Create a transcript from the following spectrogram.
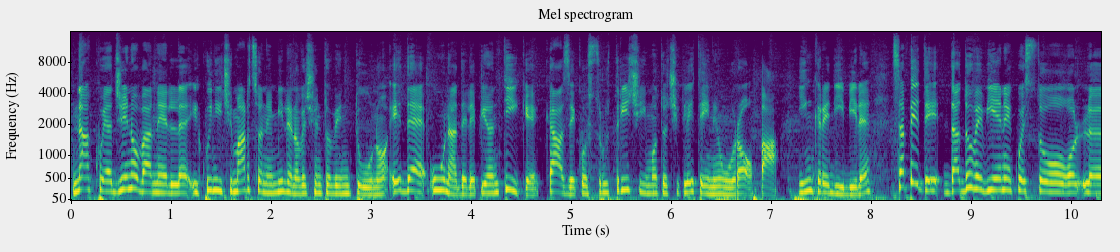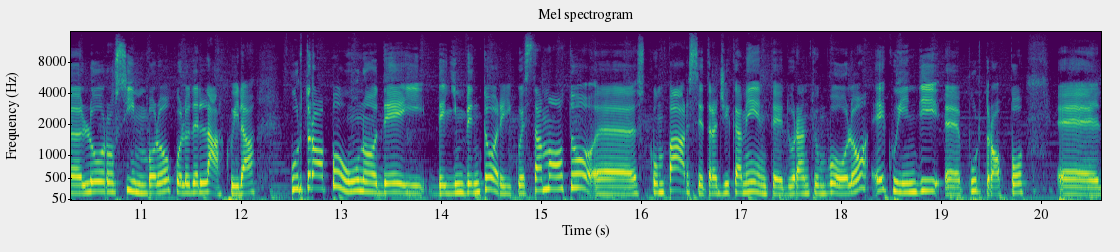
nacque a Genova nel, il 15 marzo nel 1921 ed è una delle più antiche case costruttrici di motociclette in Europa incredibile. Sapete da dove viene questo l- loro simbolo, quello dell'aquila? Purtroppo uno dei, degli inventori di questa moto eh, scomparse tragicamente durante un volo e quindi eh, purtroppo eh,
